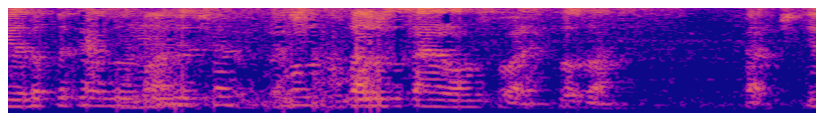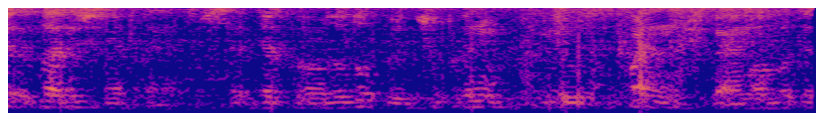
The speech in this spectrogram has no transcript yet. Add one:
є запитання до доповідача? Можна Ставлю питання на голосування. Хто за? Так, 4 за рішення прийнято. Все, дякую вам за доповідь. Чупринюк Юлію Степанівну чекаємо, або ти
